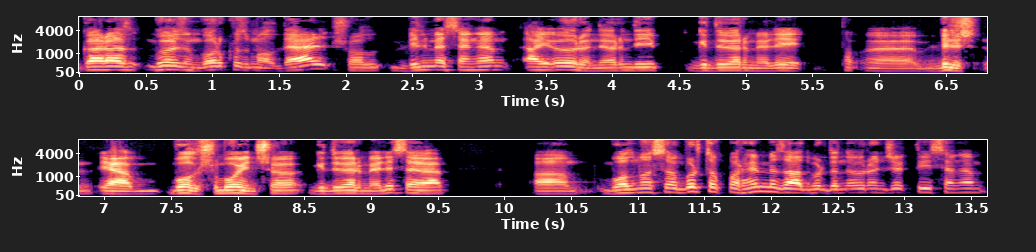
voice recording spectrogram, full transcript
garaz, gözüň gorkuzmaly däl, şol bilmeseňem, aý öwrenerin diýip gidibermeli, e, biliş, ýa bolşy boýunça gidibermeli, sebäp Bolmasa bir topar hemme zady birden öwrenjek diýseňem,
